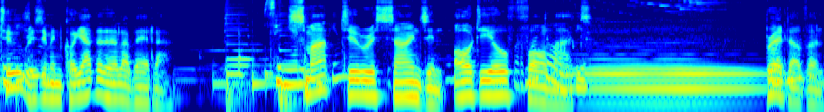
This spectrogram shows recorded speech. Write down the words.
Tourism in Collado de la Vera. Smart Señalización tourist signs in audio format. Bread oven.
